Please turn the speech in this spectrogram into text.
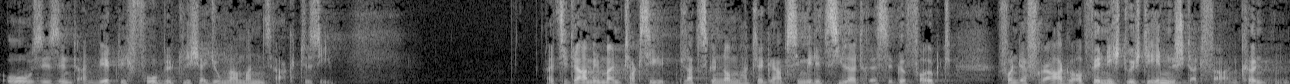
Oh, Sie sind ein wirklich vorbildlicher junger Mann, sagte sie. Als die Dame in meinem Taxi Platz genommen hatte, gab sie mir die Zieladresse, gefolgt von der Frage, ob wir nicht durch die Innenstadt fahren könnten.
